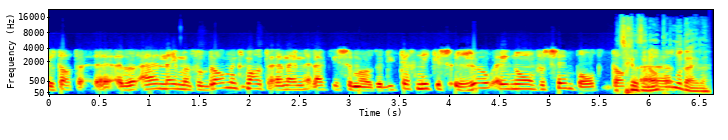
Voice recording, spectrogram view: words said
Is dat, eh, eh, neem een verbrandingsmotor en neem een elektrische motor. Die techniek is zo enorm versimpeld. Dat, Dat scheelt een hoop eh, onderdelen.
